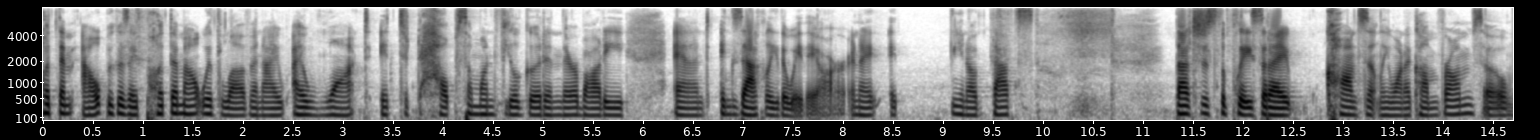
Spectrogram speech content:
put them out because I put them out with love and I, I want it to help someone feel good in their body and exactly the way they are. And I, it, you know, that's, that's just the place that I constantly want to come from. So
